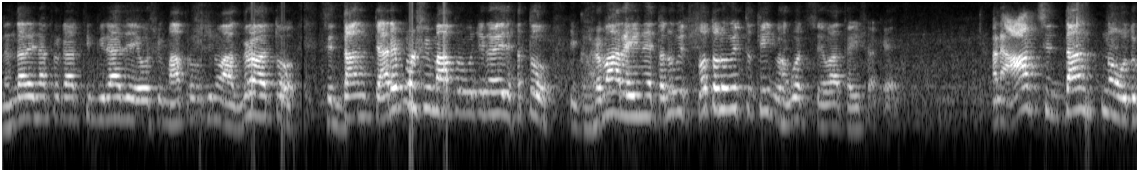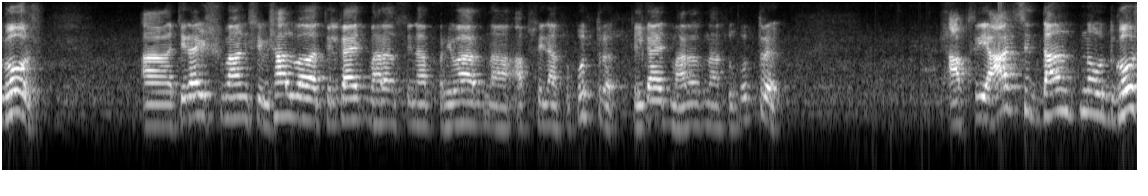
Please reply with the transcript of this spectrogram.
નંદાલયના પ્રકારથી બિરાજે એવો શ્રી મહાપ્રભુજીનો આગ્રહ હતો. સિદ્ધાંત ત્યારે પણ શ્રી મહાપ્રભુજીનો એ જ હતો કે ઘરમાં રહીને તનુવિત સ્વતનુવિત્તથી જ ભગવત સેવા થઈ શકે. અને આ સિદ્ધાંતનો ઉદ્ઘોષ આ ચિરાયુષ્માન શ્રી વિશાલ તિલકાયત મહારાજશ્રીના પરિવારના આપશ્રીના સુપુત્ર, તિલકાયત મહારાજના સુપુત્ર. આપશ્રી આ જ સિદ્ધાંતનો ઉદ્ઘોષ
